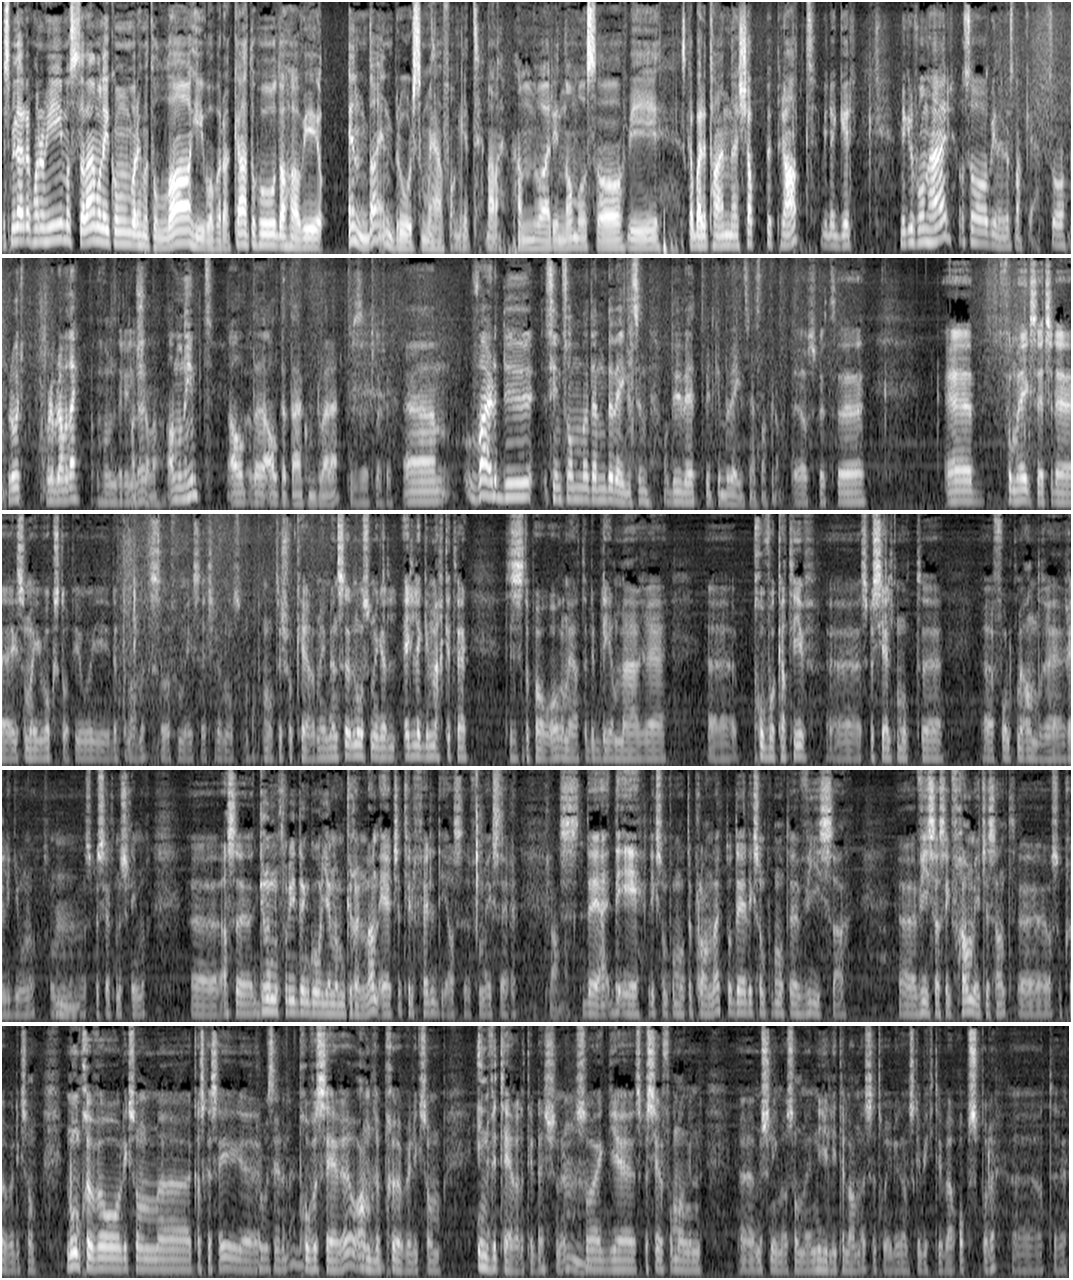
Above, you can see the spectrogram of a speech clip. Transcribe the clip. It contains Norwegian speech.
Bismillahirrahmanirrahim. Assalamu alaikum wa rahmatullahi wa barakatuhu. Da har vi enda en bror som jeg har fanget. Nei, nei, han var innom, og så vi skal bare ta en kjapp prat. Vi legger mikrofonen her, og så begynner vi å snakke. Så bror, går det bra med deg? Alhamdulillah. Anonymt. Alt, eh, alt dette her kommer til å være. Um, hva er det du syns om den bevegelsen? Og du vet hvilken bevegelse jeg snakker om. Ja, absolutt. Eh, For meg så er ikke det jeg som jeg vokste opp jo i dette landet, så for meg så er ikke det noe som på en måte sjokkerer meg. Men så er det noe som jeg, jeg legger merke til de siste par årene, er at det blir mer eh, eh, provokativ. Eh, spesielt mot eh, eh, folk med andre religioner, som, Mm. spesielt muslimer. Eh, altså, Grunnen fordi den går gjennom Grønland, er ikke tilfeldig. altså For meg så er det Planlagt. det er, det er liksom på en måte planlagt, og det er liksom på en måte vise vise seg fram, ikke sant? Eh, og så prøver liksom Noen prøver å liksom eh, Hva skal jeg si eh, Provoserende? Provosere, og andre Mm. prøver liksom invitere det til det. skjønner du? Mm. Så jeg, eh, spesielt for mange eh, muslimer som er nylig til landet, så tror jeg det er ganske viktig å være obs på det. eh, at, eh,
